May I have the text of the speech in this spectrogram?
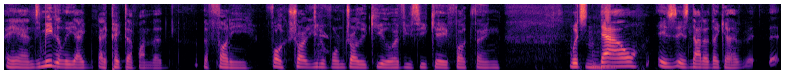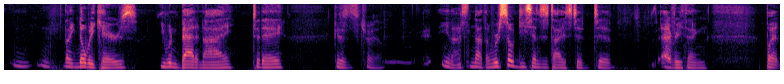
and immediately I I picked up on the the funny Foxtrot uniform Charlie Kilo F U C K fuck thing, which Mhm. now is is not a like a like nobody cares. You wouldn't bat an eye today because It's true. You know it's nothing. We're so desensitized to to everything, but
